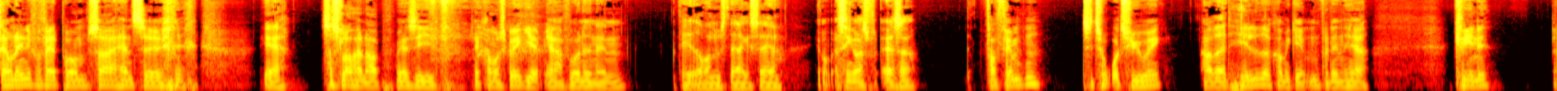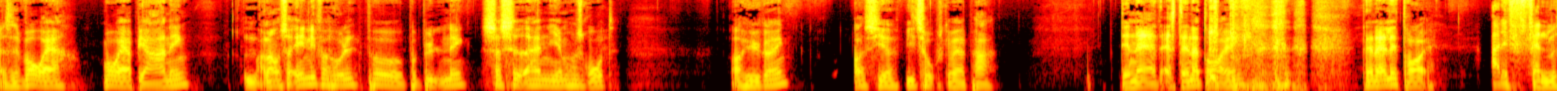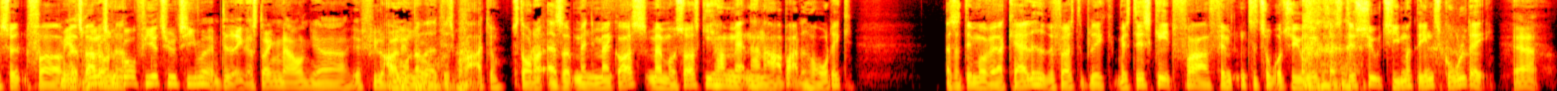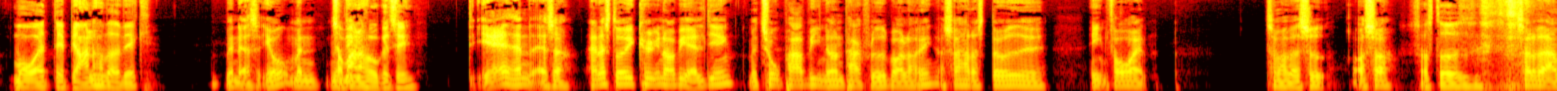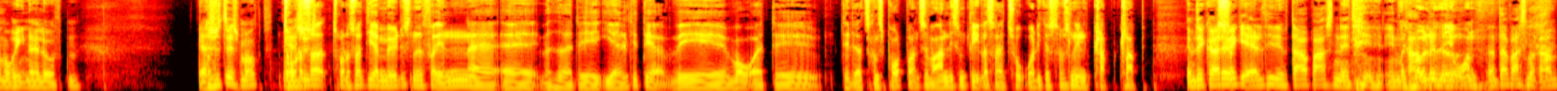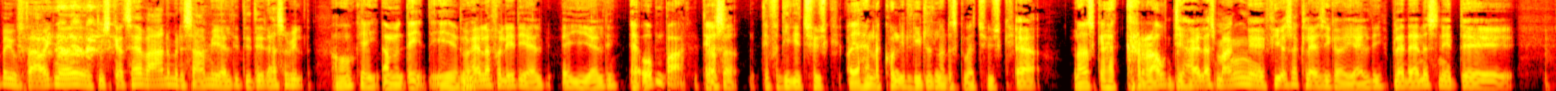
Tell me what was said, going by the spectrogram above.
Da hun endelig får fat på ham, så er hans... Øh, ja, så slår han op med at sige, jeg kommer sgu ikke hjem, jeg har fundet en anden. Det er med stærke sager. Jo, jeg tænker også, altså, fra 15 til 22, ikke? Har været et helvede at komme igennem for den her kvinde. Altså, hvor er, hvor er Bjarne, ikke? Og når hun så endelig får hul på, på bylden, ikke? Så sidder han hjemme hos Ruth og hygger, ikke? Og siger, vi to skal være et par. Den er, altså, den er drøg, ikke? den er lidt drøg. Ej, det er fandme synd for... Men jeg hvad- troede, der skulle hun gå 24 timer. Jamen, det ved jeg ikke, der står ingen navn. Jeg, jeg fylder bare Om lidt hun har på. været desperat jo. Står der, altså, men man, kan også, man må så også give ham manden, han har arbejdet hårdt, ikke? Altså, det må være kærlighed ved første blik. Hvis det er sket fra 15 til 22, ikke? Altså, det er syv timer. Det er en skoledag, Ja, hvor at, uh, Bjarne har været væk. men altså, jo, men... men Så det- han have hugget til. Ja, han, altså, han har stået i køen op i Aldi, ikke? Med to par vin og en pakke flødeboller, ikke? Og så har der stået øh, en foran, som har været sød. Og så, Så stod... så har der været amoriner i luften. Jeg synes, det er smukt. Tror du, synes, så, tror du så, at de har mødtes nede for enden af, af hvad hedder det, i Aldi der, ved, hvor at, øh, det der transportbånd til varen ligesom deler sig i to, hvor de kan stå sådan en klap-klap. Jamen, det gør det så- jo ikke i Aldi. Der er jo bare sådan en, en, en Et rampe i jorden. Der er bare sådan en rampe, jo. Der er jo ikke noget... Du skal tage varerne med det samme i Aldi. Det er det, der er så vildt. Okay, jamen det, det Du øh, handler for lidt i Aldi. I Aldi. er åbenbart. Det er, altså, Altså, det er fordi, det er tysk, og jeg handler kun i Lidl, når det skal være tysk. ja. Når jeg skal have kraut. De har ellers mange øh, 80'er-klassikere i Aldi. Blandt andet sådan et øh,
